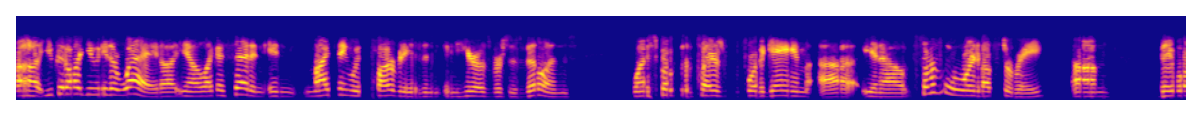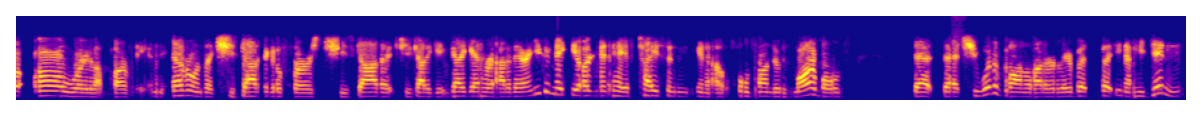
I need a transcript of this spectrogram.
Uh, you could argue either way. Uh, you know, like I said, in, in my thing with Parvati is in, in Heroes versus Villains. When I spoke to the players before the game, uh, you know, some of them were worried about Sari. Um, they were all worried about Parvati. I mean, everyone's like, she's got to go first. She's got to, she's got to get, got to get her out of there. And you can make the argument, hey, if Tyson, you know, holds on to his marbles, that that she would have gone a lot earlier. But but you know, he didn't.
